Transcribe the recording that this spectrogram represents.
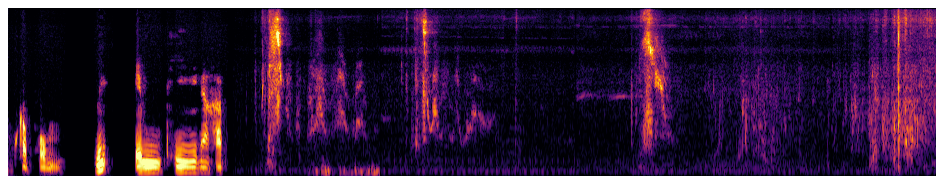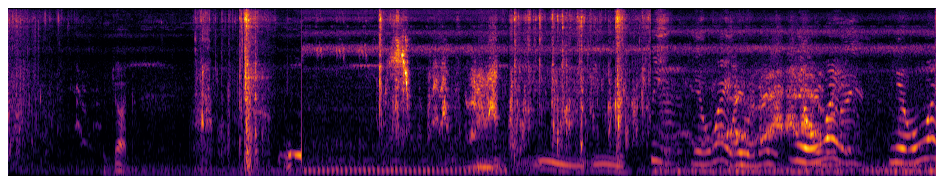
บกับผมวิเอ็มทีนะครับ เหนียวไว้เหนียวไว้เหนียวไว้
